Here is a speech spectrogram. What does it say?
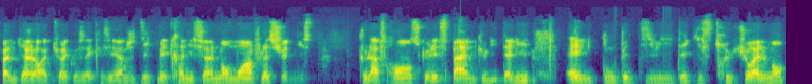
pas le cas à l'heure actuelle à cause de la crise énergétique, mais traditionnellement moins inflationniste que la France, que l'Espagne, que l'Italie, a une compétitivité qui structurellement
